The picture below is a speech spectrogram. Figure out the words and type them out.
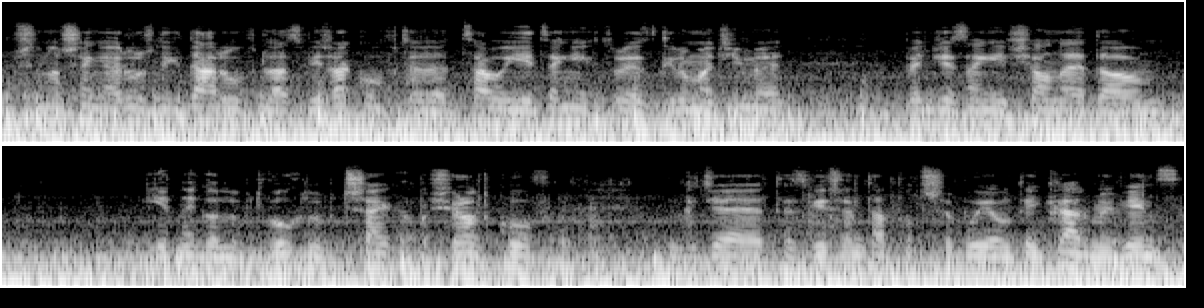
e, przynoszenia różnych darów dla zwierzaków. Te całe jedzenie, które zgromadzimy, będzie zaniesione do jednego lub dwóch lub trzech ośrodków, gdzie te zwierzęta potrzebują tej karmy, więc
